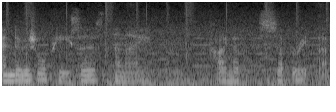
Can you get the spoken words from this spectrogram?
individual pieces and I kind of separate them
